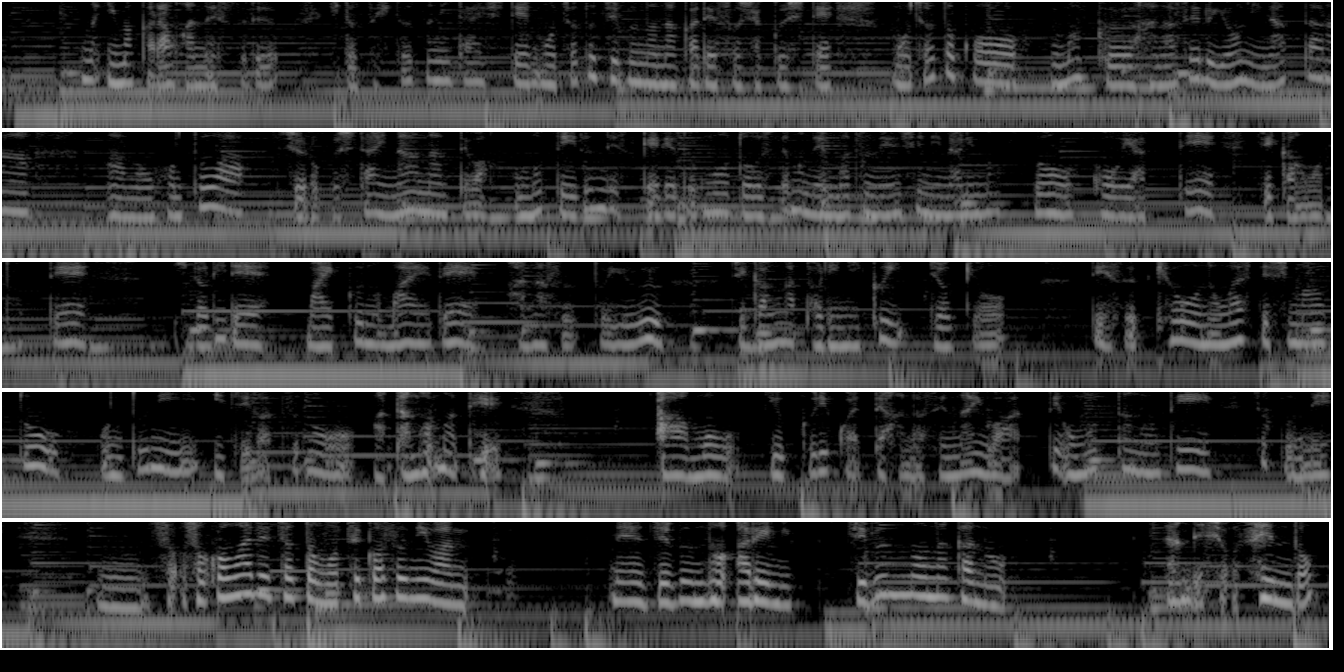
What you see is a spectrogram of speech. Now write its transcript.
今からお話しする一つ一つに対してもうちょっと自分の中で咀嚼してもうちょっとこううまく話せるようになったらあの本当は収録したいななんては思っているんですけれどもどうしても年末年始になりますとこうやって時間をとって一人でマイクの前で話すという時間が取りにくい状況です。今日を逃してしまうと本当に1月の頭までああもうゆっくりこうやって話せないわって思ったのでちょっとね、うん、そそこまでちょっと持ち越すにはね自分のある意味自分の中の何でしょう鮮度？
